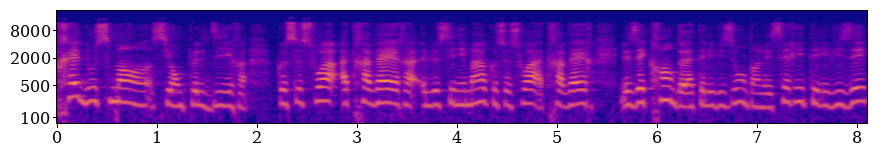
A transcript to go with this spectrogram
très doucement, si on peut le dire, que ce soit à travers le cinéma, que ce soit à travers les écrans de la télévision, dans les séries télévisées,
